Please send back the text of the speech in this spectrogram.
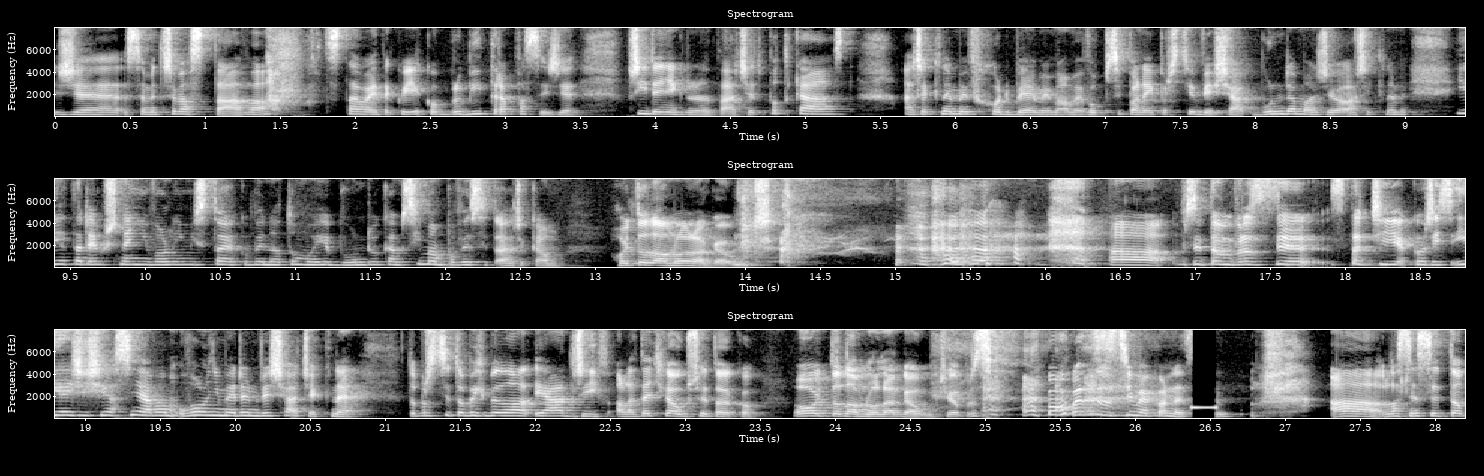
Že se mi třeba stává, stávají takový jako blbý trapasy, že přijde někdo natáčet podcast a řekne mi v chodbě, my máme obsypaný prostě věšák bundama, že jo, a řekne mi, je tady už není volný místo jakoby na tu moji bundu, kam si ji mám pověsit a říkám, hoď to tamhle na gauč. a přitom prostě stačí jako říct, ježiš, jasně, já vám uvolním jeden věšáček. Ne, to prostě to bych byla já dřív, ale teďka už je to jako, hoď to tam na gauč, jo, prostě vůbec se s tím jako nes. A vlastně si to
